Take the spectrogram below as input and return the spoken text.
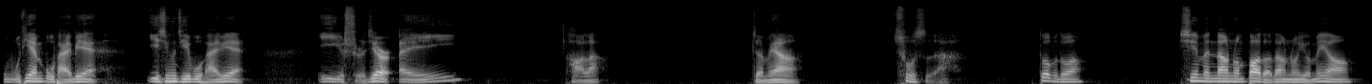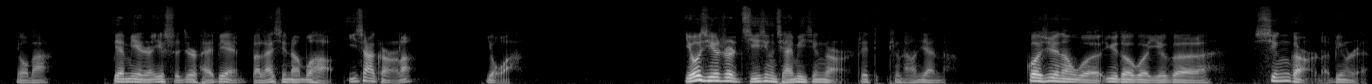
五天不排便，一星期不排便，一使劲儿，哎，好了，怎么样？猝死啊？多不多？”新闻当中报道当中有没有？有吧？便秘人一使劲排便，本来心脏不好，一下梗了，有啊。尤其是急性前壁心梗，这挺常见的。过去呢，我遇到过一个心梗的病人，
